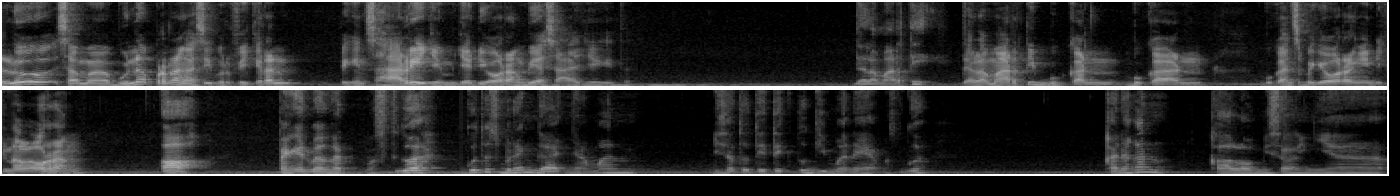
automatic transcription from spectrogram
Lu sama Buna pernah gak sih berpikiran pengen sehari aja menjadi orang biasa aja gitu? Dalam arti? Dalam arti bukan bukan bukan sebagai orang yang dikenal orang. Oh pengen banget. Maksud gue gue tuh sebenarnya nggak nyaman di satu titik tuh gimana ya? Maksud gue kadang kan kalau misalnya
